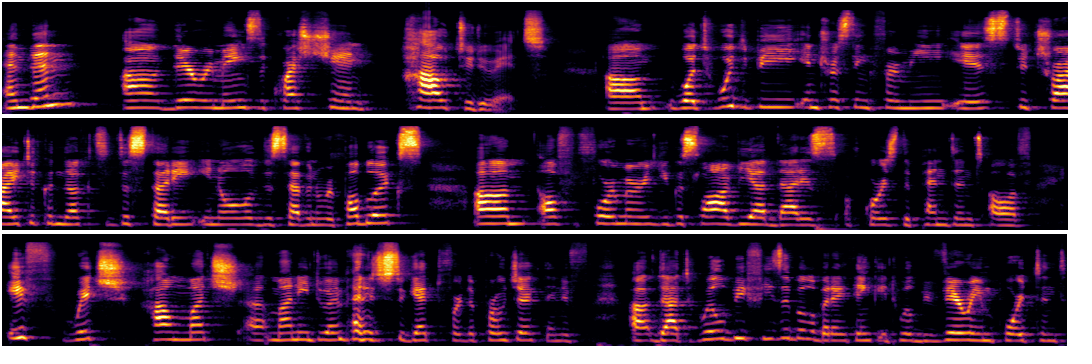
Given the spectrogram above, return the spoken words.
And then uh, there remains the question how to do it. Um, what would be interesting for me is to try to conduct the study in all of the seven republics um, of former Yugoslavia. That is, of course, dependent of if, which, how much uh, money do I manage to get for the project, and if uh, that will be feasible. But I think it will be very important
